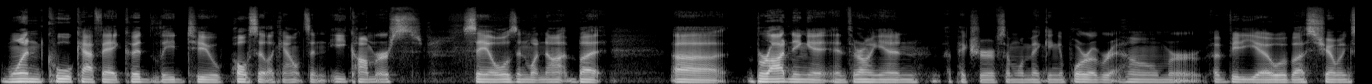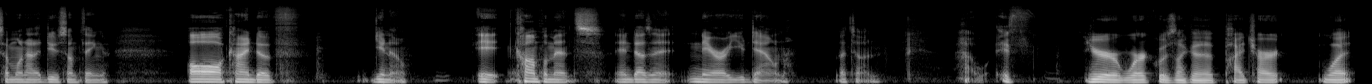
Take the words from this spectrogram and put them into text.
one cool cafe could lead to wholesale accounts and e-commerce sales and whatnot but uh, broadening it and throwing in a picture of someone making a pour over at home or a video of us showing someone how to do something all kind of you know it complements and doesn't narrow you down a ton. How, if your work was like a pie chart, what?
